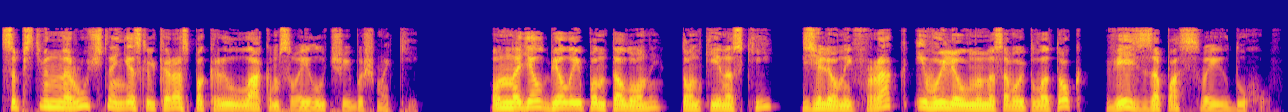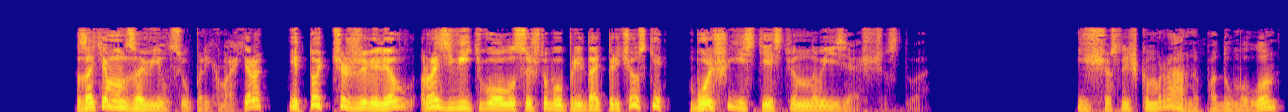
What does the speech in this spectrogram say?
собственноручно несколько раз покрыл лаком свои лучшие башмаки. Он надел белые панталоны, тонкие носки, зеленый фрак и вылил на носовой платок весь запас своих духов. Затем он завился у парикмахера и тотчас же велел развить волосы, чтобы придать прическе больше естественного изящества. Еще слишком рано, подумал он,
